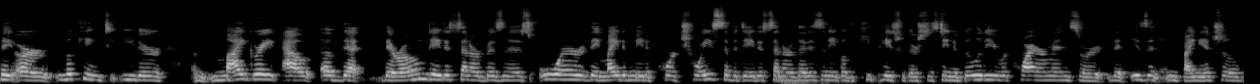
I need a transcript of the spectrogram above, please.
they are looking to either um, migrate out of that their own data center business or they might have made a poor choice of a data center that isn't able to keep pace with their sustainability requirements or that isn't in financially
